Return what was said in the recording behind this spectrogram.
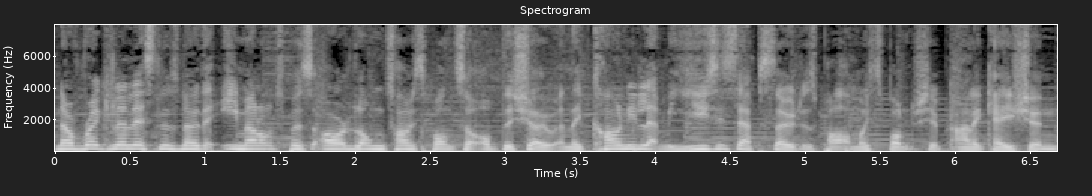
Now, regular listeners know that Email Octopus are a long-time sponsor of the show, and they kindly let me use this episode as part of my sponsorship allocation.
